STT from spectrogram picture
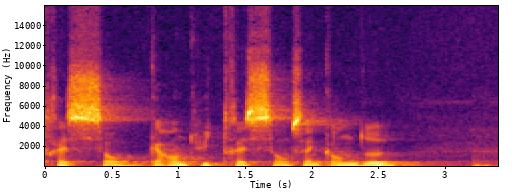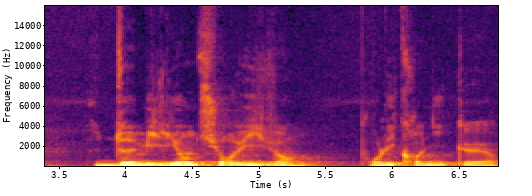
1348-1352, 2 millions de survivants pour les chroniqueurs.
